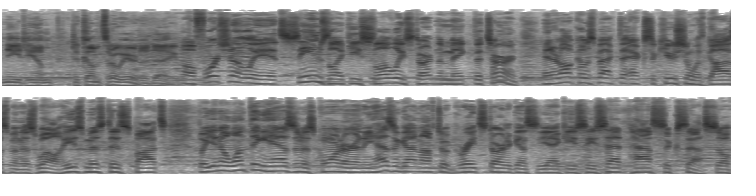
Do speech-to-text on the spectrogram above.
need him to come through here today. Well, fortunately, it seems like he's slowly starting to make the turn, and it all comes back to execution with Gausman as well. He's missed his spots, but you know, one thing he has in his corner, and he hasn't gotten off to a great start against the Yankees. He's had past success, so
